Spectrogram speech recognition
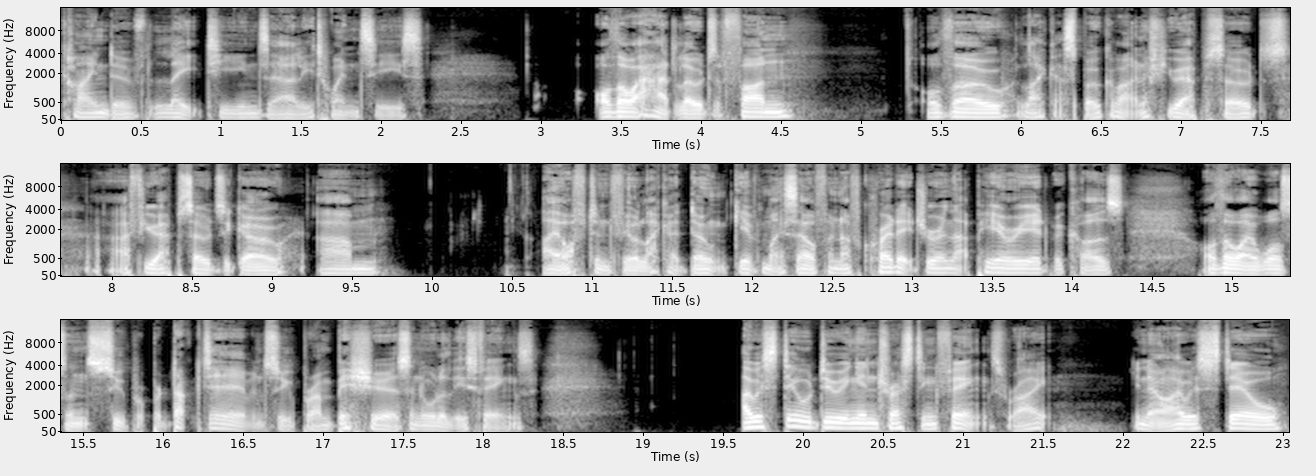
kind of late teens, early 20s, although I had loads of fun, although, like I spoke about in a few episodes, a few episodes ago, um, I often feel like I don't give myself enough credit during that period because although I wasn't super productive and super ambitious and all of these things, I was still doing interesting things, right? You know, I was still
